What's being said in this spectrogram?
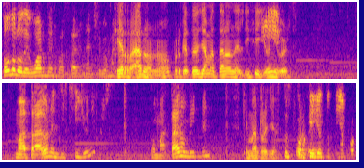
Todo lo de Warner va a estar en HBO Max. Qué raro, ¿no? Porque entonces ya mataron el DC Universe. Mataron el DC Universe. Lo mataron, Big Ben. Qué mal rollo. Pues porque ellos no tenían por.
